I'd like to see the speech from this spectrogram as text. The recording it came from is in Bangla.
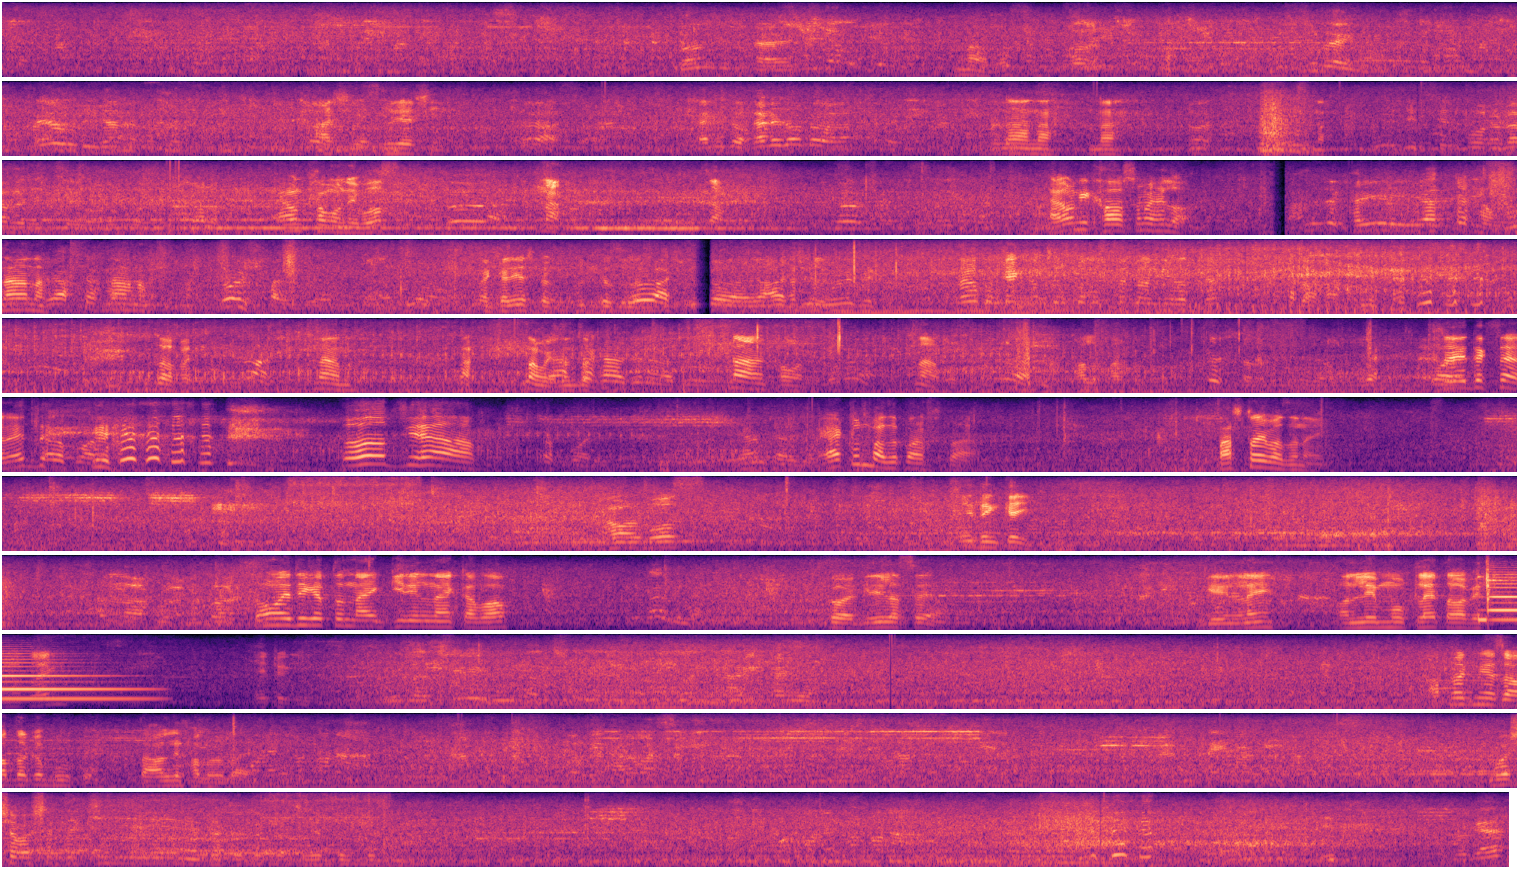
না, বস। না না না। না। দেখছেন পরোটা বেজেছে চলো এখন খাব নি বস না যা। এখন কি খাওয়ার সময় হলো আমি তো খাই একটা খাব না না একটা না না ওই খাই না গাড়ি আসবে ঘুরতে আসবে ওই আসি তো আসি দেখো তো কেক খাচ্ছেন তো অবস্থা করে নিয়ে যাচ্ছে যা ভাই না না না, না ভাই একটা না, খাওয়া না না খাওয়া নেই না বস, না ভালো না এই দেখছেন ও এখন বাজে পাঁচটা। পাঁচটাই বাজে নাই। আমার বস এই দেনকাই। তোমার এদিকে তো নাই গ্রিল নাই কাবাব। গ্রিল আছে? গ্রিল নাই? অনলি মোকলাই তবে ভিতরে মোকলাই আপনাকে নিয়ে যাওয়ার দরকার বুকে তাহলে ভালো হয় বসে বসে দেখি দেখো দেখো Okay?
